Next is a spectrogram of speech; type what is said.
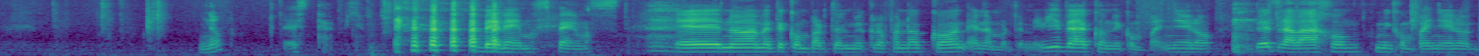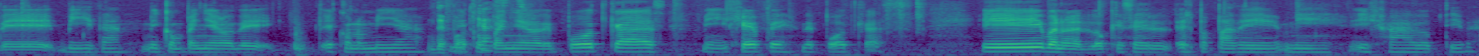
¿No? Está bien. veremos, veremos. Eh, nuevamente comparto el micrófono con el amor de mi vida, con mi compañero de trabajo, mi compañero de vida, mi compañero de economía, De mi compañero de podcast, mi jefe de podcast y bueno, lo que es el, el papá de mi hija adoptiva.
